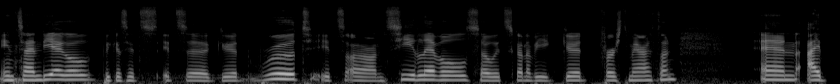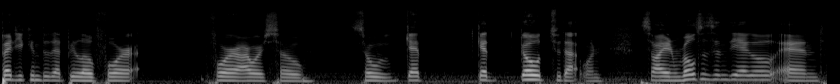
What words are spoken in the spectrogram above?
in San Diego because it's it's a good route. It's on sea level, so it's gonna be good first marathon. And I bet you can do that below four four hours so so get get go to that one so i enrolled to san diego and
